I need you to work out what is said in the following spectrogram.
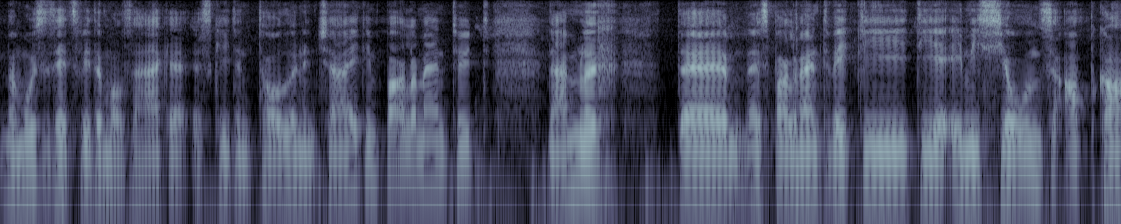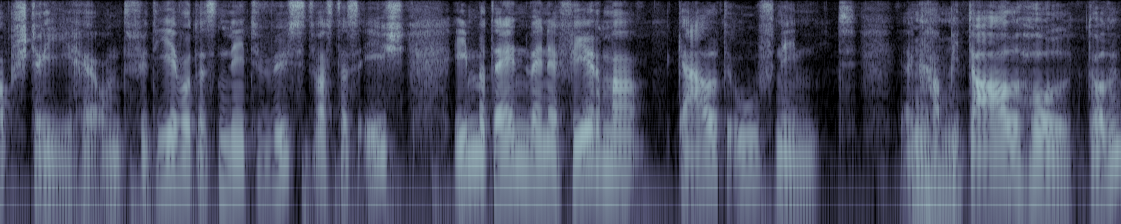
man muss es jetzt wieder mal sagen, es gibt einen tollen Entscheid im Parlament heute, nämlich das Parlament will die, die Emissionsabgabe streichen. Und für die, die das nicht wissen, was das ist, immer dann, wenn eine Firma Geld aufnimmt, mhm. Kapital holt, oder?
